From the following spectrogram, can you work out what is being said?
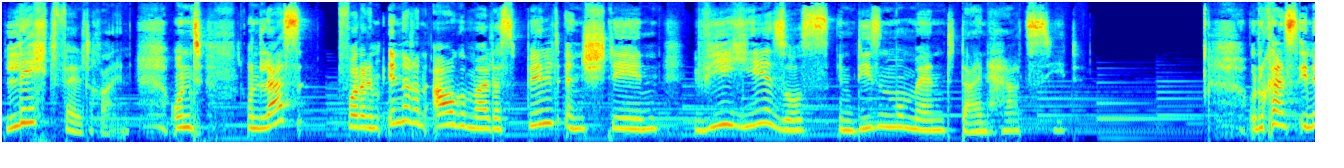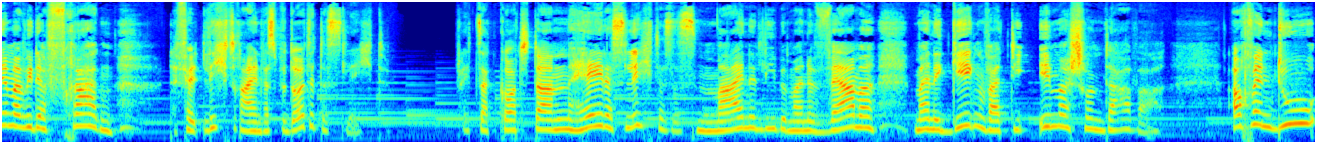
Licht fällt rein. Und, und lass vor deinem inneren Auge mal das Bild entstehen, wie Jesus in diesem Moment dein Herz sieht. Und du kannst ihn immer wieder fragen, da fällt Licht rein, was bedeutet das Licht? Vielleicht sagt Gott dann, hey, das Licht, das ist meine Liebe, meine Wärme, meine Gegenwart, die immer schon da war. Auch wenn du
